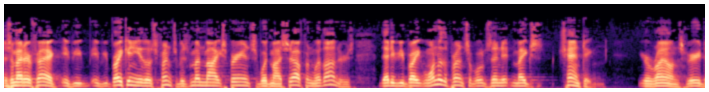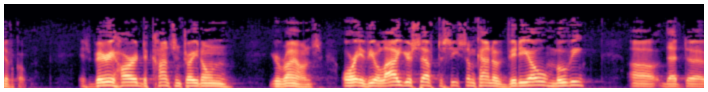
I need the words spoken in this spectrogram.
As a matter of fact, if you, if you break any of those principles, it's been my experience with myself and with others, that if you break one of the principles, then it makes chanting your rounds very difficult. It's very hard to concentrate on your rounds. or if you allow yourself to see some kind of video movie uh, that uh,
